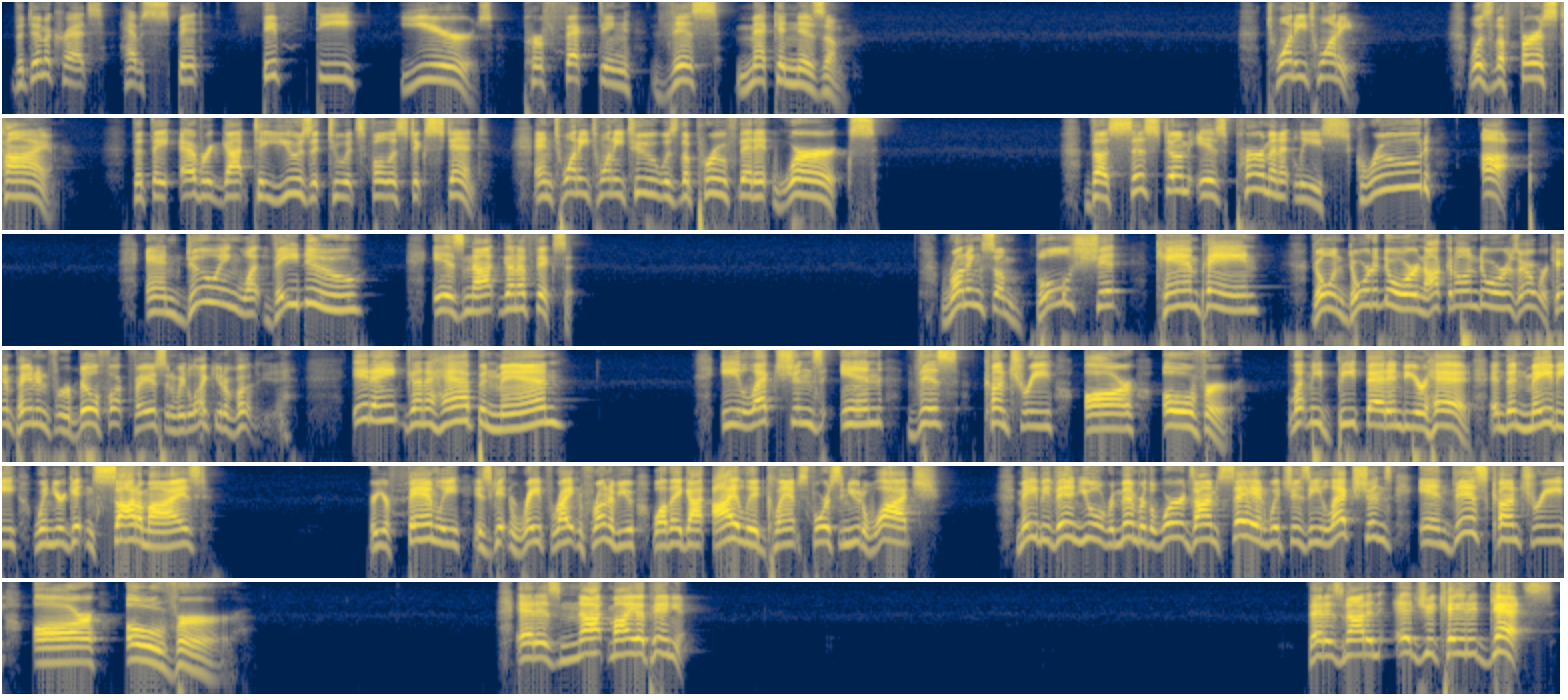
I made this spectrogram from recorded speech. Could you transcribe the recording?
The Democrats have spent 50 years perfecting this mechanism. 2020 was the first time that they ever got to use it to its fullest extent. And 2022 was the proof that it works. The system is permanently screwed up. And doing what they do is not going to fix it. Running some bullshit campaign going door to door, knocking on doors. Oh, we're campaigning for Bill Fuckface and we'd like you to vote. It ain't gonna happen, man. Elections in this country are over. Let me beat that into your head. And then maybe when you're getting sodomized, or your family is getting raped right in front of you while they got eyelid clamps forcing you to watch. Maybe then you'll remember the words I'm saying, which is elections in this country are over. It is not my opinion. That is not an educated guess.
